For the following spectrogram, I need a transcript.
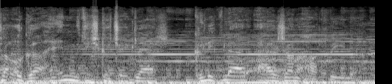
Çalga en müthiş köçekler. Klipler Ercan Ahatlı ile.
